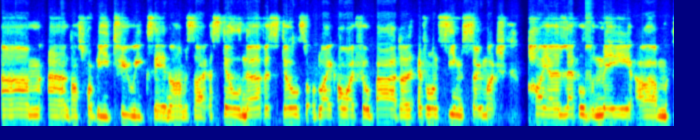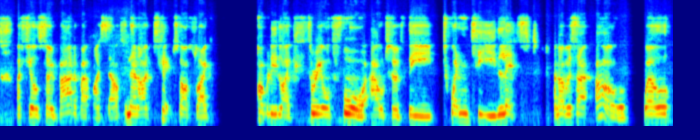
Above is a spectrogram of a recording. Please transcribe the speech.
um, and I was probably two weeks in, and I was like, I'm still nervous, still sort of like, oh, I feel bad. Uh, everyone seems so much higher level than me. Um, I feel so bad about myself. And then I ticked off like probably like three or four out of the 20 list. And I was like, oh, well,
